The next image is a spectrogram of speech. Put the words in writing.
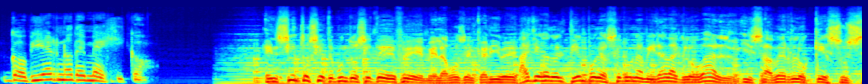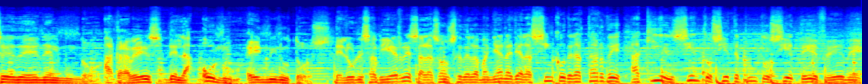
Gobierno de México. En 107.7 FM, La Voz del Caribe, ha llegado el tiempo de hacer una mirada global y saber lo que sucede en el mundo a través de la ONU en minutos. De lunes a viernes a las 11 de la mañana y a las 5 de la tarde, aquí en 107.7 FM,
